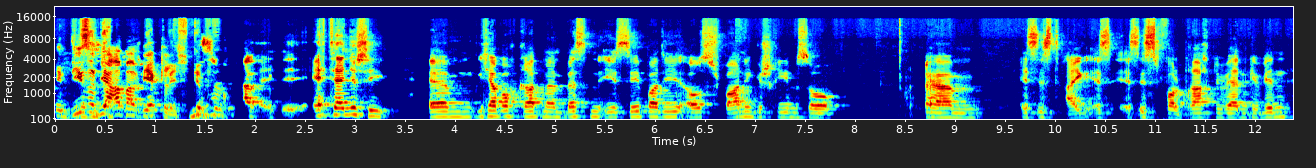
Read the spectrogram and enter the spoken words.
in diesem Jahr aber wirklich. Eternici. Genau. Ähm, ich habe auch gerade meinen besten ESC-Buddy aus Spanien geschrieben, so. Ähm, es ist, es, es ist vollbracht, wir werden gewinnen.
